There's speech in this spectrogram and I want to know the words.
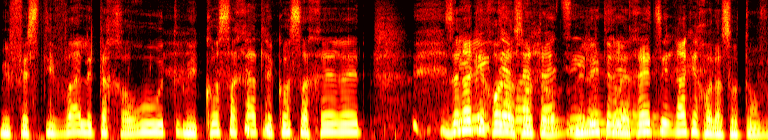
מפסטיבל לתחרות, מכוס אחת לכוס אחרת. זה רק יכול לעשות טוב. מליטר לחצי, רק יכול לעשות טוב.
